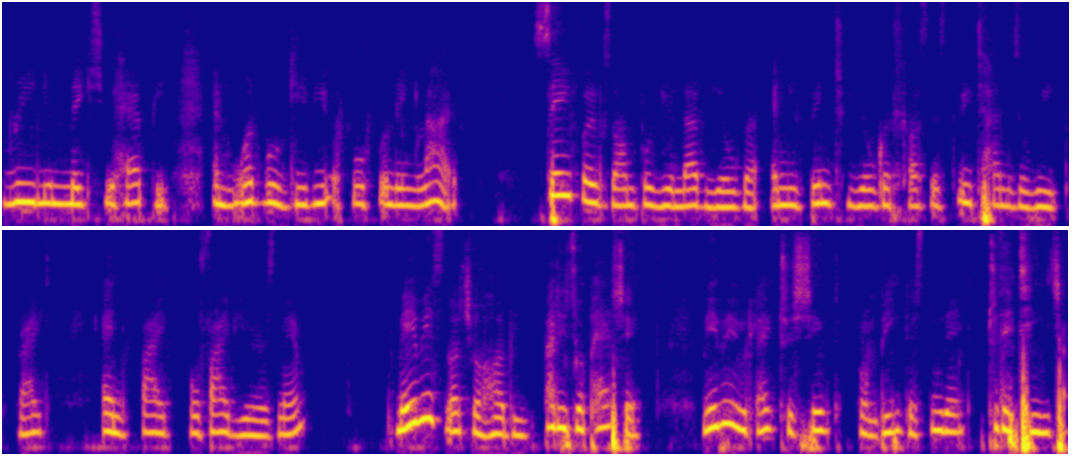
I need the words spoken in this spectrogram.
really makes you happy and what will give you a fulfilling life. Say, for example, you love yoga and you've been to yoga classes three times a week, right? And five for five years, ma'am. Maybe it's not your hobby, but it's your passion. Maybe you'd like to shift from being the student to the teacher.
